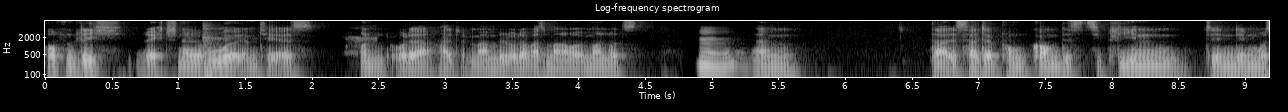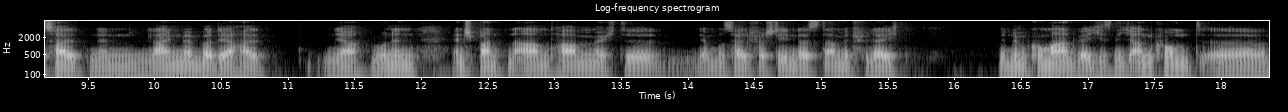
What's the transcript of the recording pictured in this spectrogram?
hoffentlich recht schnell Ruhe im TS und oder halt im Mumble oder was man auch immer nutzt. Mhm. Ähm, da ist halt der Punkt Com-Disziplin, den, den muss halt ein Line-Member, der halt ja nur einen entspannten Abend haben möchte, der muss halt verstehen, dass damit vielleicht mit einem Command, welches nicht ankommt, äh,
